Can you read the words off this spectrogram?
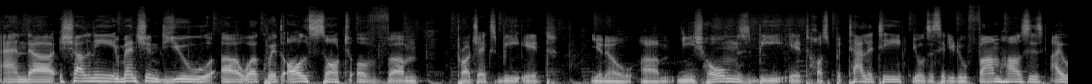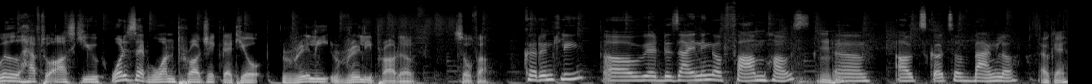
And uh, Shalini, you mentioned you uh, work with all sort of um, projects, be it you know um, niche homes, be it hospitality. You also said you do farmhouses. I will have to ask you, what is that one project that you're really, really proud of so far? Currently, uh, we are designing a farmhouse Mm-hmm. um, outskirts of Bangalore. Okay.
